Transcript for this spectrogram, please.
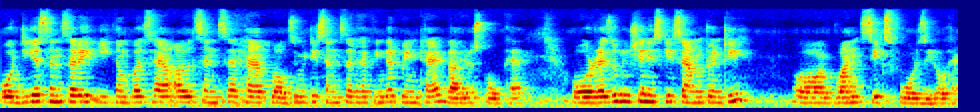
और जीएस सेंसर है ई कंपस है अल सेंसर है अप्रॉक्सिमिटी सेंसर है फिंगरप्रिंट है गायरोस्कोप है. और रेजोल्यूशन इसकी सेवन ट्वेंटी और वन सिक्स फोर ज़ीरो है.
